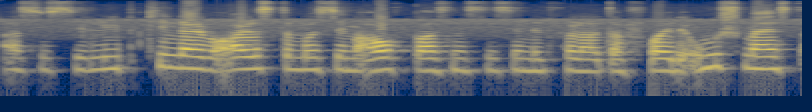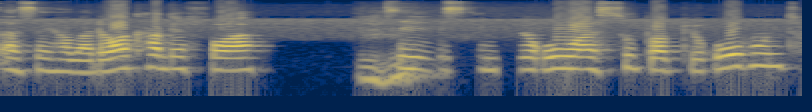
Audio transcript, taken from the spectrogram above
also sie liebt Kinder über alles, da muss ich immer aufpassen, dass sie sich nicht vor lauter Freude umschmeißt, also ich habe auch da keine Gefahr. Mhm. Sie ist im Büro ein super Bürohund.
